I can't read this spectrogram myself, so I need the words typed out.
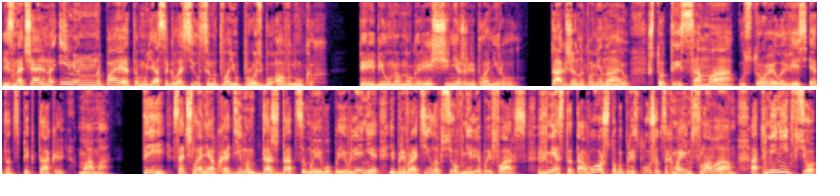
Изначально именно поэтому я согласился на твою просьбу о внуках. Перебил намного резче, нежели планировал. Также напоминаю, что ты сама устроила весь этот спектакль, мама. Ты сочла необходимым дождаться моего появления и превратила все в нелепый фарс, вместо того, чтобы прислушаться к моим словам, отменить все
